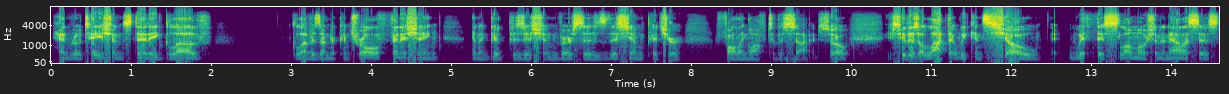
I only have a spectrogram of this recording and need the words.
head rotation steady glove glove is under control, finishing in a good position versus this young pitcher falling off to the side. So you see there's a lot that we can show with this slow motion analysis,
